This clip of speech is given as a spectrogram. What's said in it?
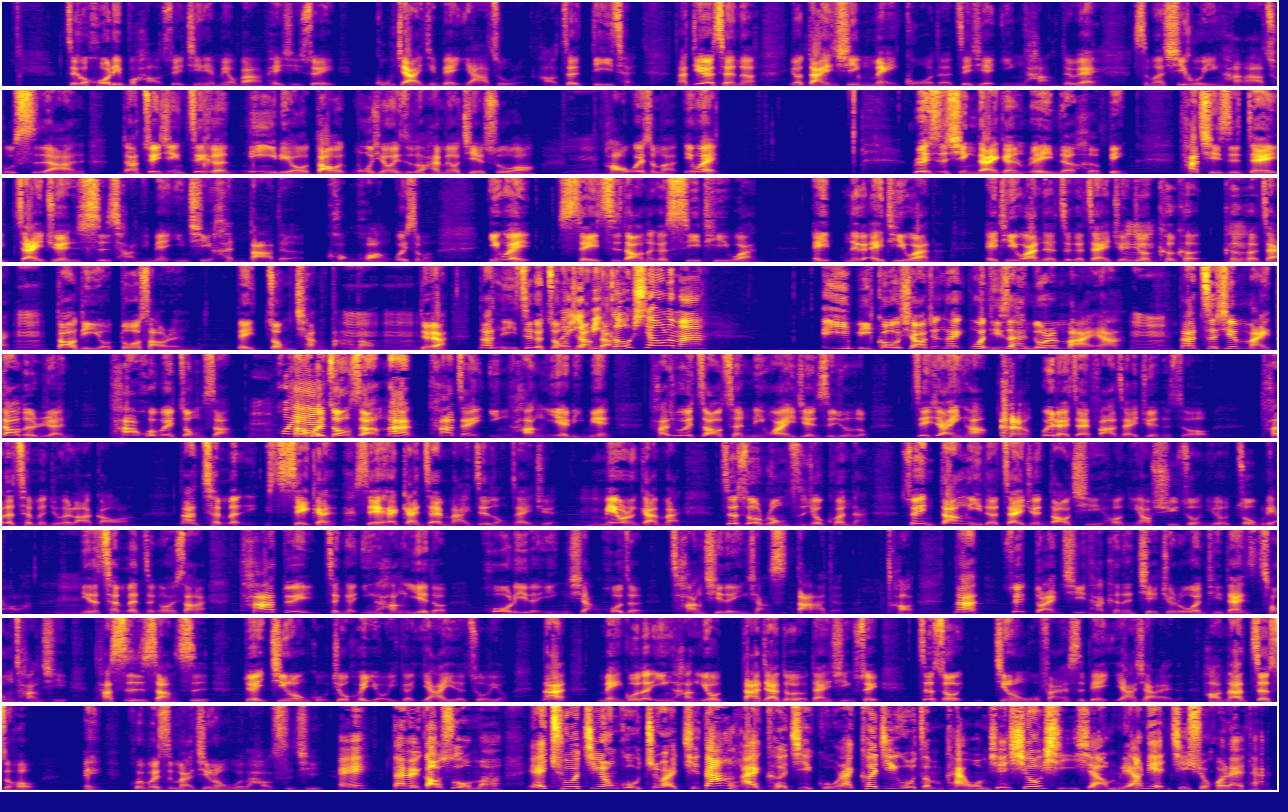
这个获利不好，所以今年没有办法配息，所以股价已经被压住了。好，这是第一层。那第二层呢？又担心美国的这些银行，对不对？嗯、什么矽谷银行啊出事啊？那最近这个逆流到目前为止都还没有结束哦。嗯，好，为什么？因为瑞士信贷跟瑞银的合并，它其实在债券市场里面引起很大的恐慌。为什么？因为谁知道那个 CT one A 那个 AT one 呢？AT one 的这个债券、嗯、就可可可可债，嗯，到底有多少人？被中枪打到，嗯，嗯对吧？那你这个中枪打一笔勾销了吗？一笔勾销，就那问题是很多人买啊，嗯，那这些买到的人他会不会重伤？嗯，会、啊，他会重伤。那他在银行业里面，他就会造成另外一件事，就是说这家银行 未来在发债券的时候，它的成本就会拉高了。那成本谁敢谁还敢再买这种债券？没有人敢买，这时候融资就困难。所以当你的债券到期以后，你要续做，你就做不了了。你的成本整个会上来，它对整个银行业的获利的影响或者长期的影响是大的。好，那所以短期它可能解决了问题，但中长期它事实上是对金融股就会有一个压抑的作用。那美国的银行又大家都有担心，所以这时候金融股反而是被压下来的。好，那这时候哎，会不会是买金融股的好时机？哎，待会告诉我们。哎，除了金融股之外，其实大家很爱科技股。那科技股怎么看？我们先休息一下，我们两点继续回来谈。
